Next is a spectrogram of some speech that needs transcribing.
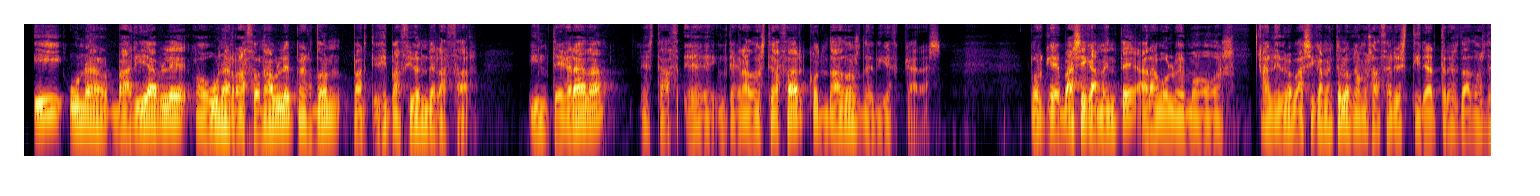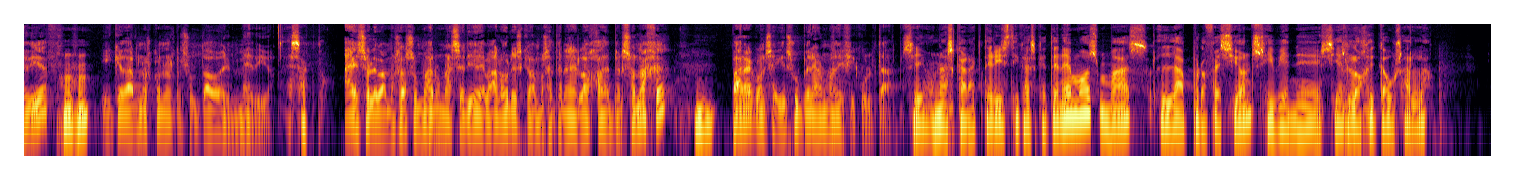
y una variable o una razonable, perdón, participación del azar, integrada, está, eh, integrado este azar con dados de 10 caras. Porque básicamente, ahora volvemos al libro, básicamente lo que vamos a hacer es tirar tres dados de 10 y quedarnos con el resultado del medio. Exacto. A eso le vamos a sumar una serie de valores que vamos a tener en la hoja de personaje para conseguir superar una dificultad. Sí, unas características que tenemos más la profesión, si viene, si es lógica usarla.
